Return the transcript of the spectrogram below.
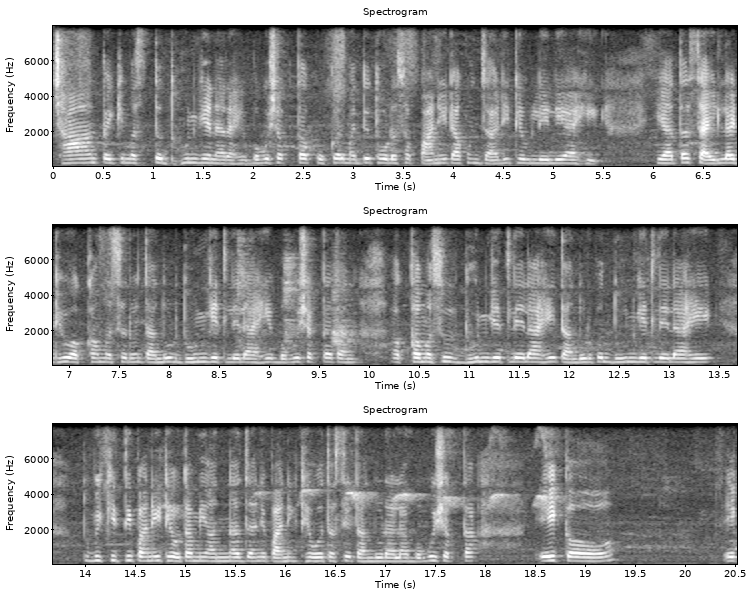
छानपैकी मस्त धुवून घेणार आहे. बघू शकता कुकरमध्ये थोडंसं पाणी टाकून जाडी ठेवलेली आहे. हे आता साईडला ठेवू अख्खा मसूरून तांदूळ धुवून घेतलेला आहे. बघू शकता तां अख्खा मसूर धुवून घेतलेला आहे तांदूळ पण धुवून घेतलेला आहे. तुम्ही किती पाणी ठेवता? मी अंदाजाने पाणी ठेवत असते तांदूळाला. बघू शकता एक एक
